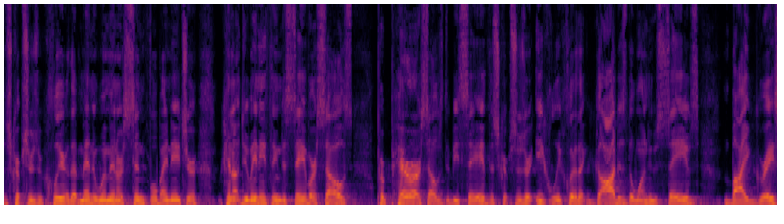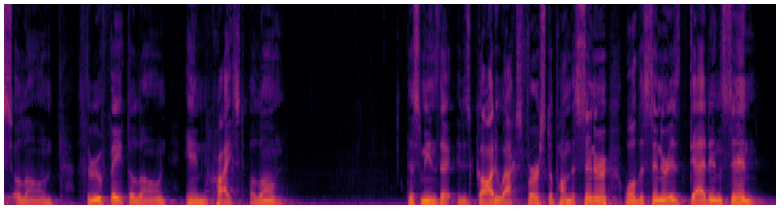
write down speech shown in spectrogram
The scriptures are clear that men and women are sinful by nature. We cannot do anything to save ourselves, prepare ourselves to be saved. The scriptures are equally clear that God is the one who saves by grace alone, through faith alone, in Christ alone. This means that it is God who acts first upon the sinner while the sinner is dead in sin.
